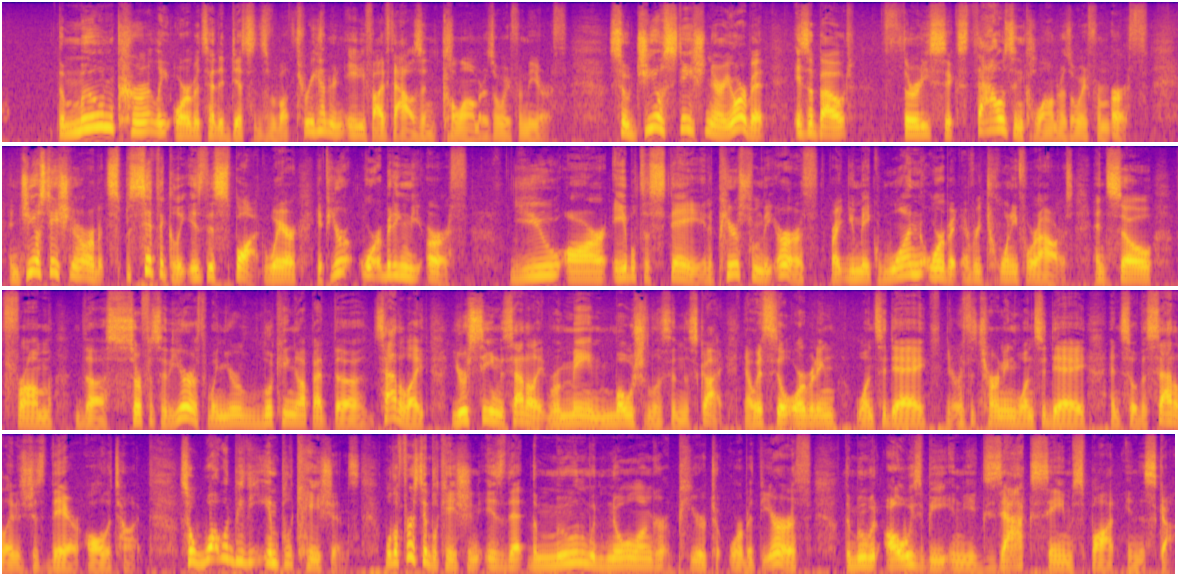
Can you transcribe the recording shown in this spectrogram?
the moon currently orbits at a distance of about 385,000 kilometers away from the Earth. So geostationary orbit is about 36,000 kilometers away from Earth. And geostationary orbit specifically is this spot where if you're orbiting the Earth, you are able to stay. It appears from the Earth, right? You make one orbit every 24 hours. And so from the surface of the Earth, when you're looking up at the satellite, you're seeing the satellite remain motionless in the sky. Now it's still orbiting once a day, the Earth is turning once a day, and so the satellite is just there all the time. So, what would be the implications? Well, the first implication is that the moon would no longer appear to orbit the Earth, the moon would always be in the exact same spot in the sky.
